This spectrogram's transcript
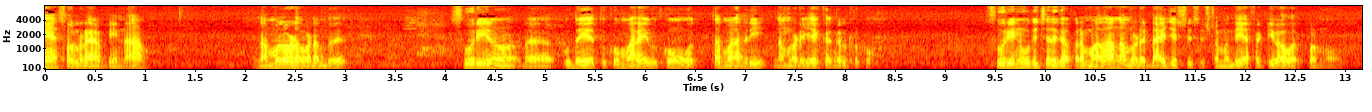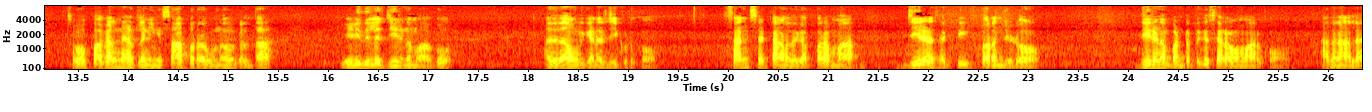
ஏன் சொல்கிறேன் அப்படின்னா நம்மளோட உடம்பு சூரியனோட உதயத்துக்கும் மறைவுக்கும் ஒத்த மாதிரி நம்மளோட இயக்கங்கள் இருக்கும். சூரியன் உதிச்சதுக்கு அப்புறமா தான் நம்மளோட டைஜஸ்டிவ் சிஸ்டம் வந்து எஃபெக்டிவாக ஒர்க் பண்ணும். ஸோ பகல் நேரத்தில் நீங்கள் சாப்பிட்ற உணவுகள் தான் எளிதில் ஜீரணமாகும். அதுதான் உங்களுக்கு எனர்ஜி கொடுக்கும். சன்செட் ஆனதுக்கு அப்புறமா ஜீரண சக்தி குறைஞ்சிடும். ஜீரணம் பண்ணுறதுக்கு சிரமமாக இருக்கும். அதனால்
